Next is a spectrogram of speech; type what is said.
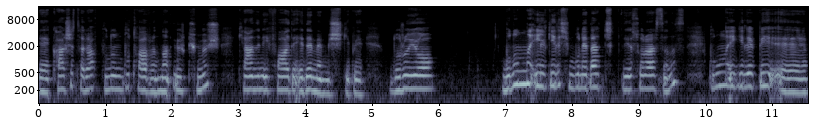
e, karşı taraf bunun bu tavrından ürkmüş, kendini ifade edememiş gibi duruyor. Bununla ilgili şimdi bu neden çıktı diye sorarsanız bununla ilgili bir e,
